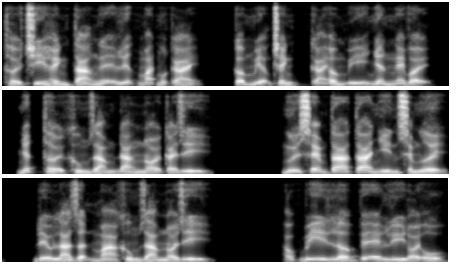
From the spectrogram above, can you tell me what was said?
thời chi hành tà nghệ liếc mắt một cái, câm miệng tranh cãi ầm ĩ nhân nghe vậy, nhất thời không dám đang nói cái gì. Ngươi xem ta ta nhìn xem ngươi, đều là giận mà không dám nói gì. Học BLPL đòi ổ.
